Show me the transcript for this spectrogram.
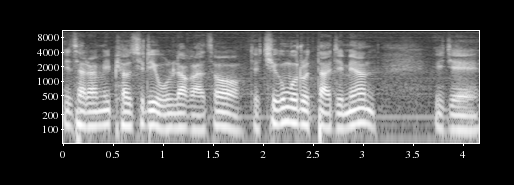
이 사람이 벼슬이 올라가서 지금으로 따지면 이제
